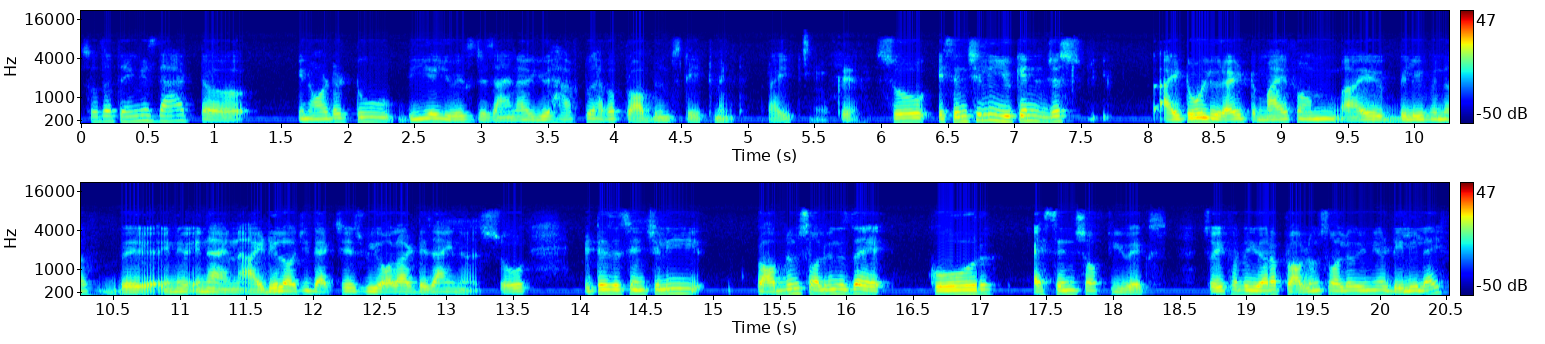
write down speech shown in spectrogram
So the thing is that uh, in order to be a UX designer, you have to have a problem statement, right? Okay. So essentially, you can just. I told you right. My firm, I believe in a in, a, in an ideology that says we all are designers. So it is essentially problem solving is the core essence of UX. So if you are a problem solver in your daily life,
